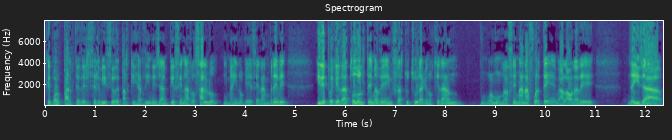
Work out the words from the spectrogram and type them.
que por parte del servicio de parques y jardines ya empiecen a rozarlo, me imagino que será en breve, y después queda todo el tema de infraestructura, que nos quedan, vamos, una semana fuerte a la hora de, de ir ya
